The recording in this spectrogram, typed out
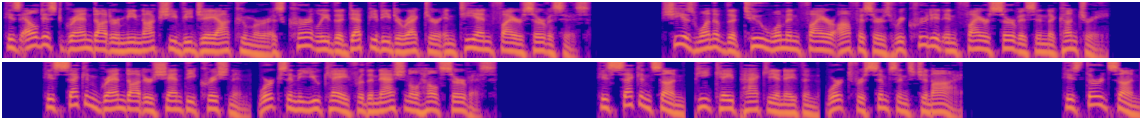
His eldest granddaughter Meenakshi Vijayakumar is currently the deputy director in TN Fire Services. She is one of the two woman fire officers recruited in fire service in the country. His second granddaughter Shanthi Krishnan, works in the UK for the National Health Service. His second son, P. K. Pakyanathan, worked for Simpsons Chennai. His third son,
